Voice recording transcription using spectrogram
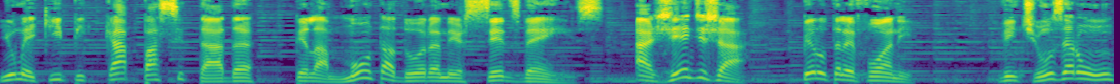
e uma equipe capacitada pela montadora Mercedes-Benz. Agende já pelo telefone 2101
